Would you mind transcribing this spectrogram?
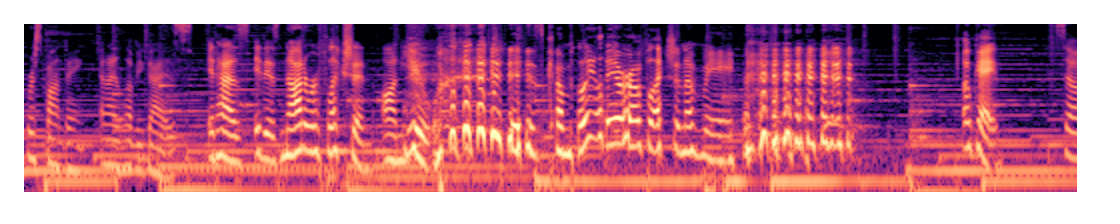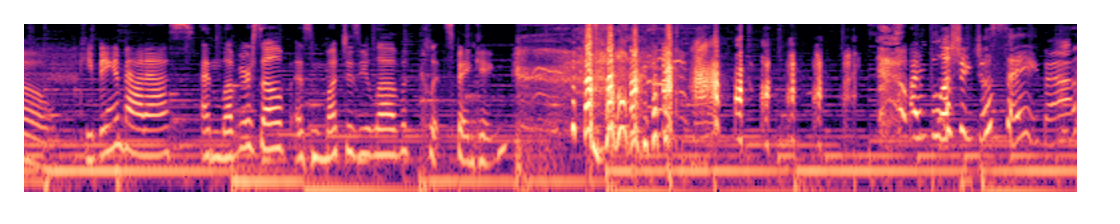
responding and I love you guys. It has it is not a reflection on you. it is completely a reflection of me. okay. So, Keep being a badass. and love yourself as much as you love clit spanking. I'm blushing just saying that.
